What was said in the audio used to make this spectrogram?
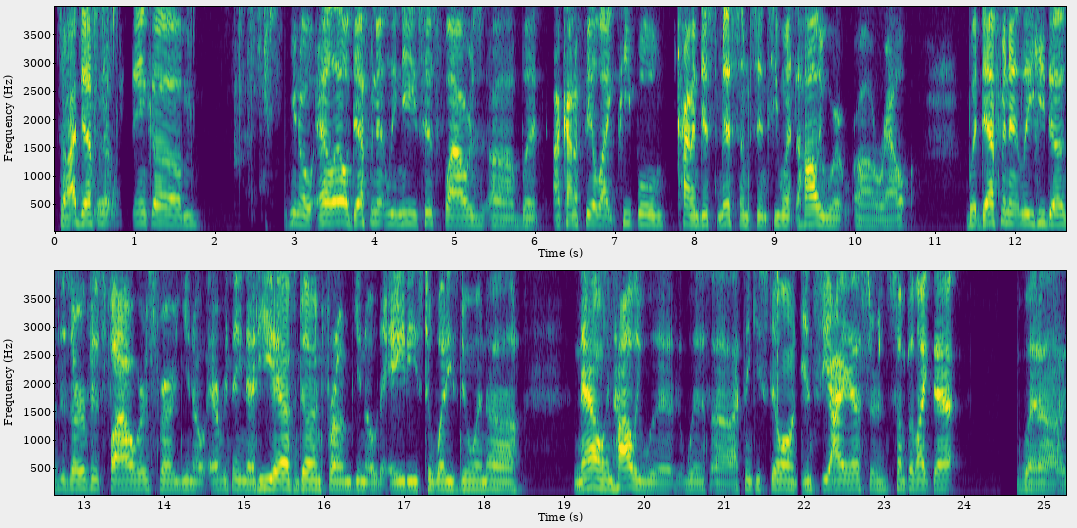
So So I definitely think um, you know, LL definitely needs his flowers, uh, but I kind of feel like people kind of dismiss him since he went the Hollywood uh, route. But definitely, he does deserve his flowers for you know everything that he has done from you know the '80s to what he's doing uh, now in Hollywood. With uh, I think he's still on NCIS or something like that. But uh,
